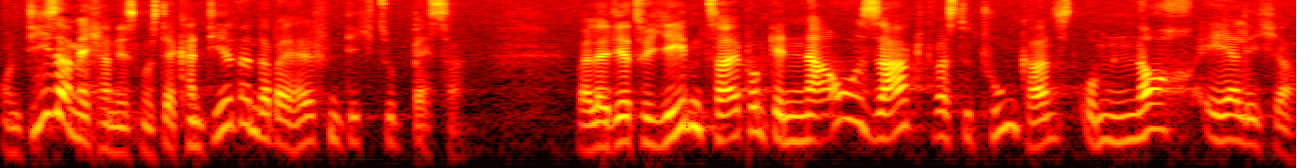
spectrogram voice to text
Und dieser Mechanismus, der kann dir dann dabei helfen, dich zu bessern, weil er dir zu jedem Zeitpunkt genau sagt, was du tun kannst, um noch ehrlicher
